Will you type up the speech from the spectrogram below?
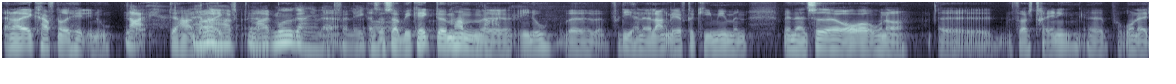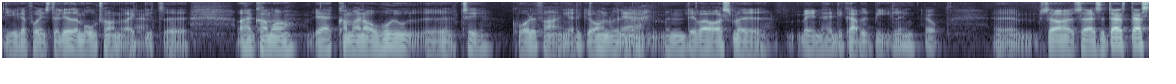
han har ikke haft noget held endnu. Nej, det har han, han har ikke. haft meget modgang i hvert fald. Ja, ikke? Altså, så vi kan ikke dømme ham øh, endnu, øh, fordi han er langt efter Kimi, men, men han sidder jo over under øh, første træning, øh, på grund af, at de ikke har fået installeret motoren rigtigt. Ja. Øh, og han kommer, ja, kommer han overhovedet ud øh, til qualifying? Ja, det gjorde han vel, ja. men, men det var også med, med en handicappet bil. Ikke? Jo. Øh, så så altså, der, der,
